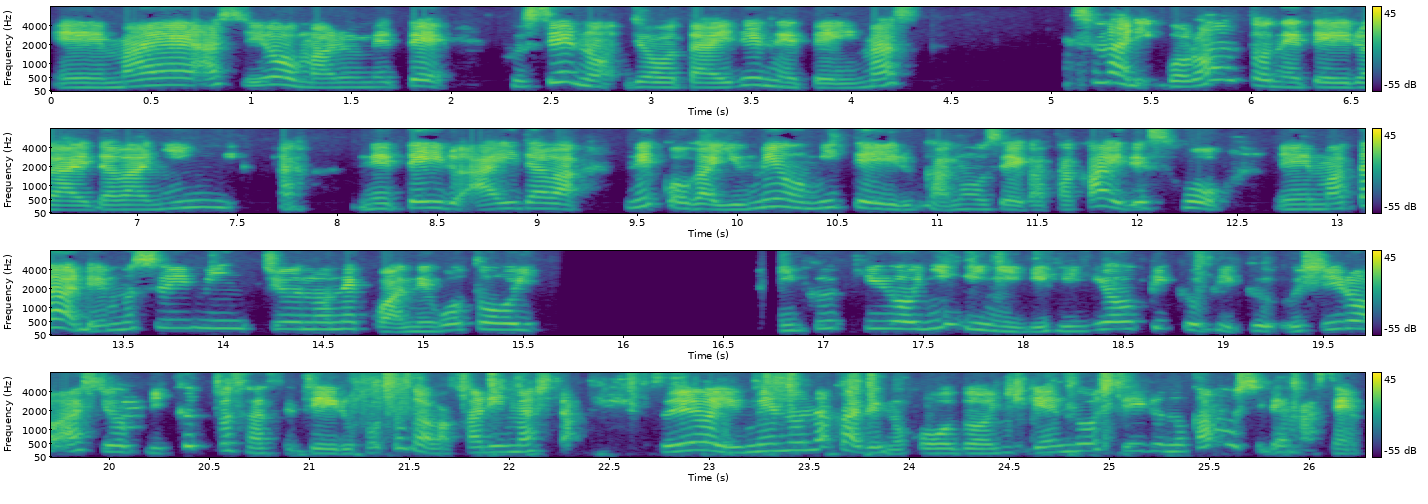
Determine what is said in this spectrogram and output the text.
えー前足を丸めて、伏せの状態で寝ています。つまり、ゴロンと寝ている間は人、あ、寝ている間は猫が夢を見ている可能性が高いです。ほう。えーまた、レム睡眠中の猫は寝言を言って肉球をにぎにぎ、肘をピクピク、後ろ足をピクッとさせていることが分かりました。それは夢の中での行動に連動しているのかもしれません。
